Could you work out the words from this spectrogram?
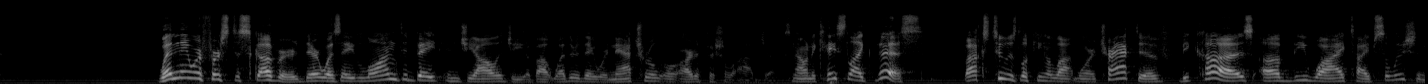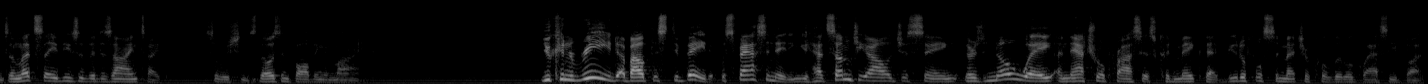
When they were first discovered, there was a long debate in geology about whether they were natural or artificial objects. Now, in a case like this, box 2 is looking a lot more attractive because of the Y type solutions. And let's say these are the design type solutions, those involving a mind. You can read about this debate. It was fascinating. You had some geologists saying there's no way a natural process could make that beautiful, symmetrical little glassy button.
